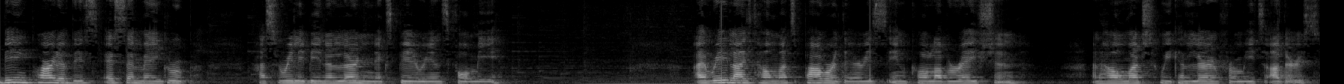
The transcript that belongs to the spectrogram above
Being part of this SMA group has really been a learning experience for me. I realized how much power there is in collaboration and how much we can learn from each others.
